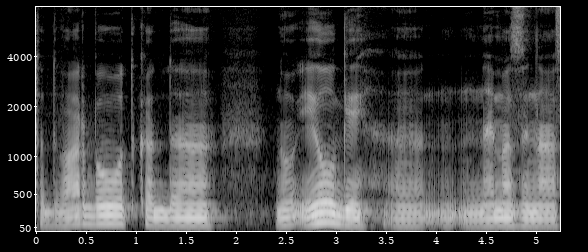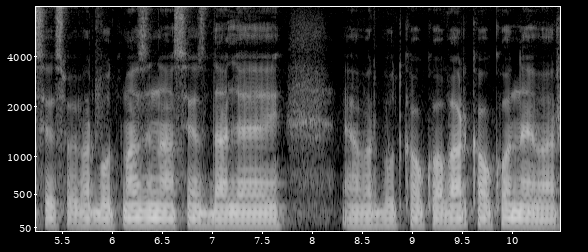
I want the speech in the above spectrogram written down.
tad varbūt, kad nu, ilgi nemazināsies, vai varbūt mazināsies daļēji, jā, varbūt kaut ko var, kaut ko nevar.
